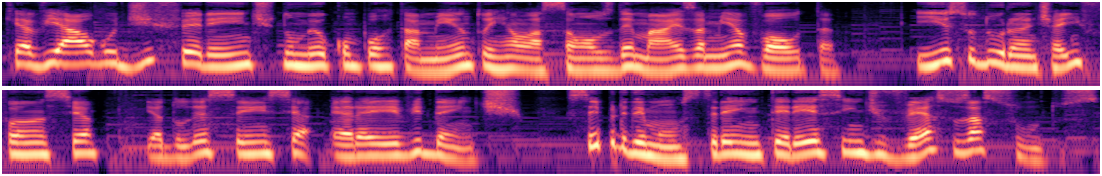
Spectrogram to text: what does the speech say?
que havia algo diferente no meu comportamento em relação aos demais à minha volta, e isso durante a infância e adolescência era evidente. Sempre demonstrei interesse em diversos assuntos,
